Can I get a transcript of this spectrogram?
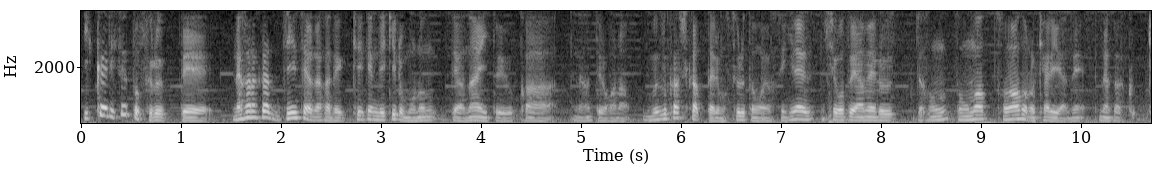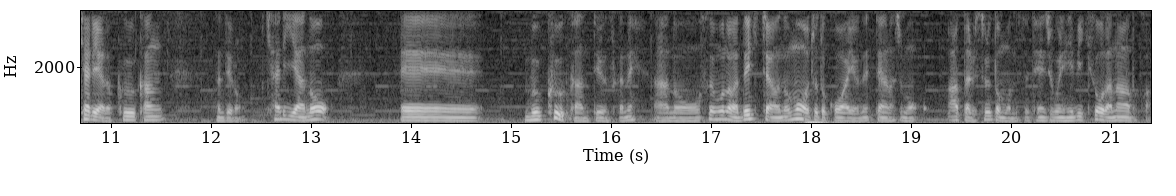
一回リセットするって、なかなか人生の中で経験できるものではないというか、なんていうのかな、難しかったりもすると思います。いきなり仕事辞める、じゃあその、その、その後のキャリアね、なんかキャリアの空間、なんていうの、キャリアの、えー無空間っていうんですかね。あの、そういうものができちゃうのもちょっと怖いよねって話もあったりすると思うんですよ。転職に響きそうだなとか。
